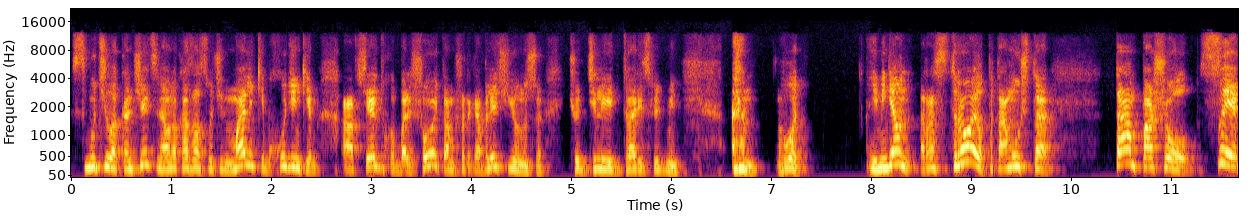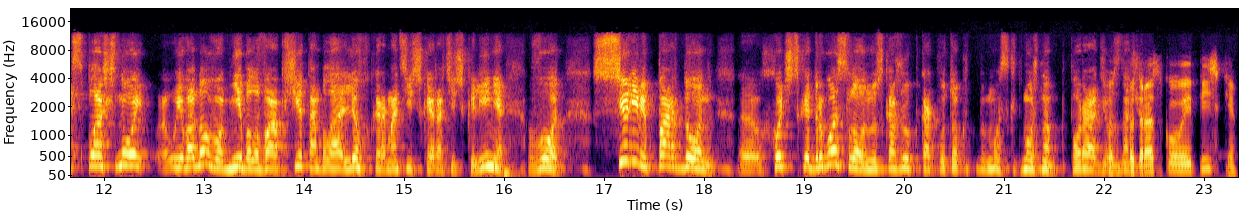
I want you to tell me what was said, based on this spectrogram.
смутил окончательно. Он оказался очень маленьким, худеньким, а в сериале такой большой, там широкоплечий юноша. Что телевидение творит с людьми. вот. И меня он расстроил, потому что там пошел секс сплошной, у Иванова не было вообще, там была легкая романтическая эротическая линия, вот. Все время, пардон, э, хочется сказать другое слово, но скажу, как вот только, можно по радио, Под- значит, Подростковые письки.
